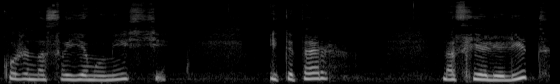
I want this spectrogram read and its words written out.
кожен на своєму місці. І тепер на схилі літ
